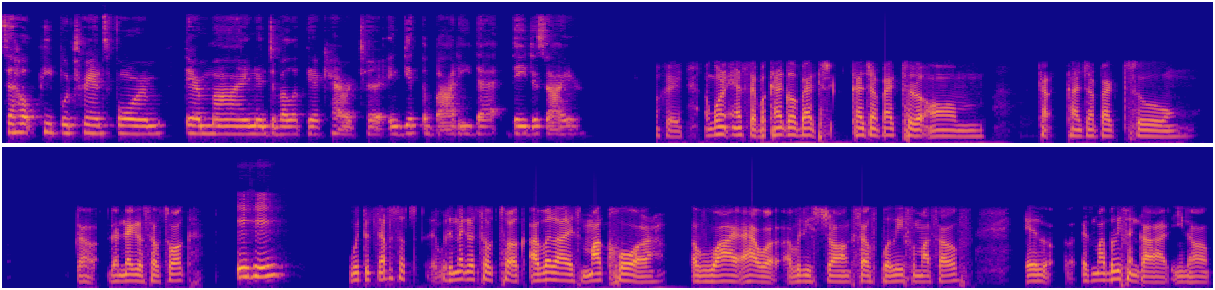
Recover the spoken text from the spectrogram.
to help people transform their mind and develop their character and get the body that they desire. Okay, I'm going to answer that, but can I go back? Can I jump back to the um? Can, can I jump back to the the negative self talk? Mm-hmm. With the negative with the negative self talk, I realized my core of why I have a, a really strong self belief in myself is is my belief in God. You know,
